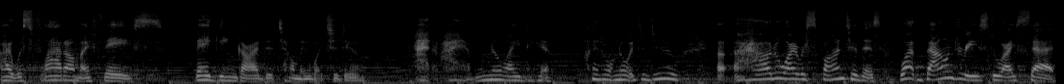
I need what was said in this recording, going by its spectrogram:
I was flat on my face, begging God to tell me what to do. God, I have no idea. I don't know what to do. Uh, how do I respond to this? What boundaries do I set?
